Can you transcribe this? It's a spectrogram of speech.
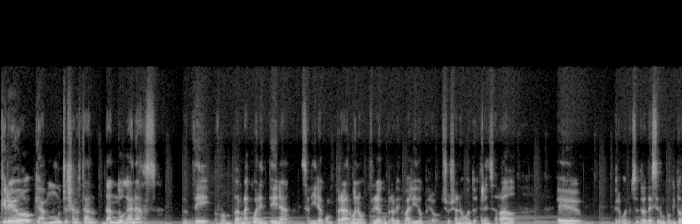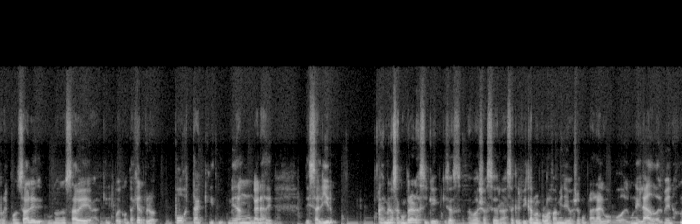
Creo que a muchos ya nos están dando ganas de romper la cuarentena, salir a comprar. Bueno, salir a comprar es válido, pero yo ya no aguanto estar encerrado. Eh, pero bueno, se trata de ser un poquito responsable. Uno no sabe a quiénes puede contagiar, pero posta que me dan ganas de, salir, al menos a comprar, así que quizás vaya a, hacer, a sacrificarme por la familia y vaya a comprar algo, o algún helado al menos.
